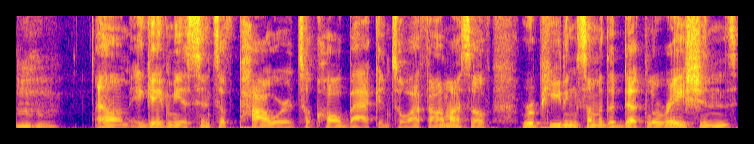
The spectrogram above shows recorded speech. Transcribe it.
Mm-hmm um, it gave me a sense of power to call back. And so I found myself repeating some of the declarations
